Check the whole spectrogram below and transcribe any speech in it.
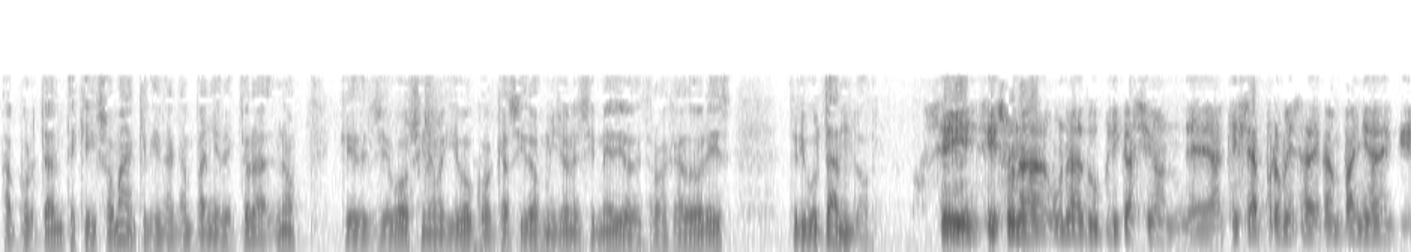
aportantes que hizo Macri en la campaña electoral, ¿no? Que llevó, si no me equivoco, a casi dos millones y medio de trabajadores tributando. Sí, se hizo una, una duplicación de aquella promesa de campaña de que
